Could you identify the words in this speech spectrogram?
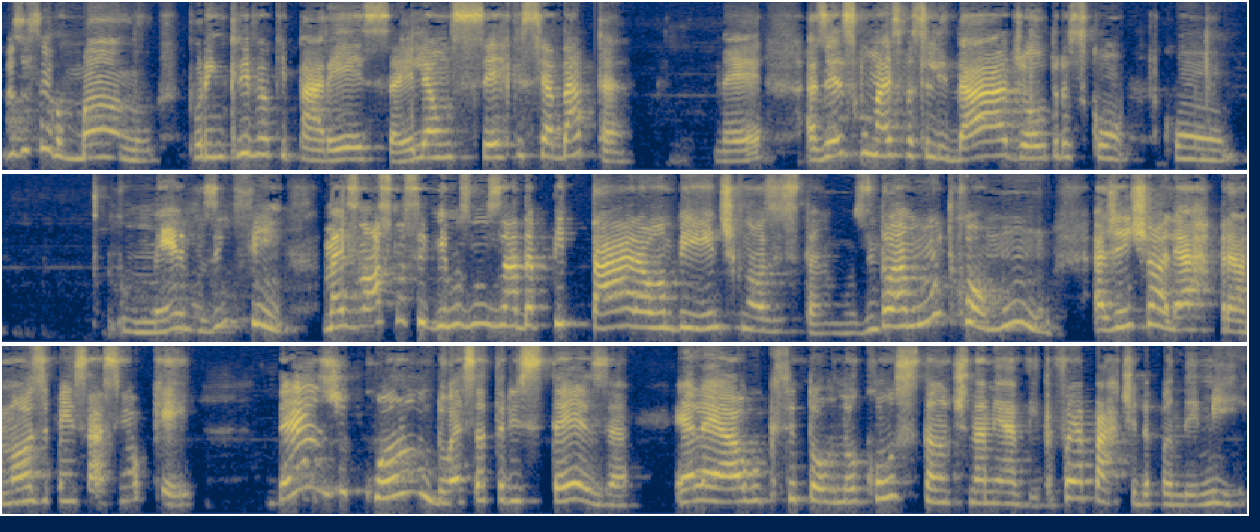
Mas o ser humano, por incrível que pareça, ele é um ser que se adapta, né? Às vezes com mais facilidade, outras com, com com menos, enfim, mas nós conseguimos nos adaptar ao ambiente que nós estamos. Então é muito comum a gente olhar para nós e pensar assim, ok, desde quando essa tristeza ela é algo que se tornou constante na minha vida? Foi a partir da pandemia?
